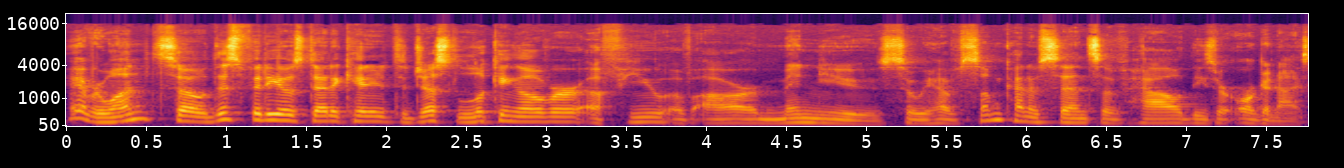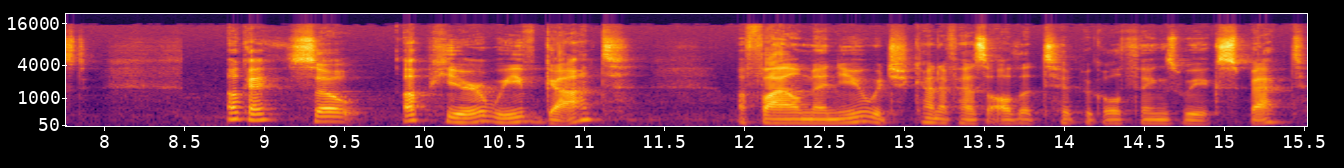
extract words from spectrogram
Hey everyone, so this video is dedicated to just looking over a few of our menus so we have some kind of sense of how these are organized. Okay, so up here we've got a file menu which kind of has all the typical things we expect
